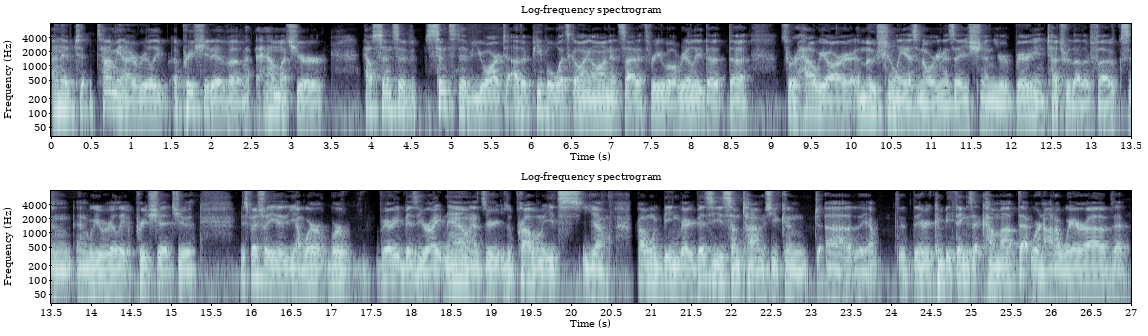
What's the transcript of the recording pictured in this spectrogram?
I know t- Tommy and I are really appreciative of how much you're, how sensitive sensitive you are to other people, what's going on inside of ThreeWill. Really, the the sort of how we are emotionally as an organization. You're very in touch with other folks, and and we really appreciate you. Especially, you know, we're we're very busy right now, and it's the problem. It's you know, problem with being very busy. Sometimes you can, uh, you know, there can be things that come up that we're not aware of that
